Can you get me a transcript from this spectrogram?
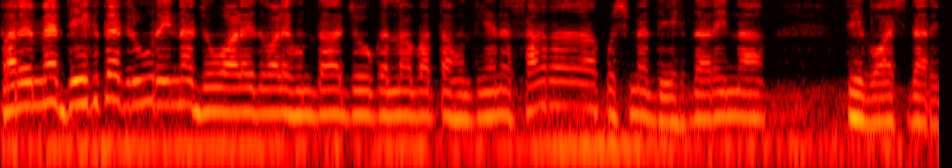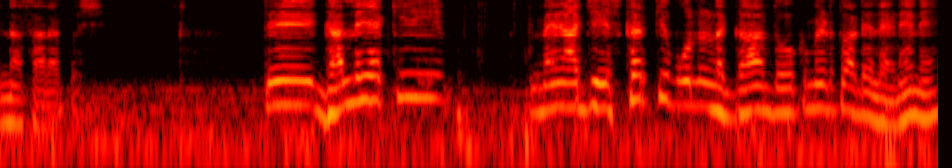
ਪਰ ਮੈਂ ਦੇਖਦਾ ਜ਼ਰੂਰ ਰਹਿਣਾ ਜੋ ਆਲੇ ਦੁਆਲੇ ਹੁੰਦਾ, ਜੋ ਗੱਲਾਂ ਬਾਤਾਂ ਹੁੰਦੀਆਂ ਨੇ, ਸਾਰਾ ਕੁਝ ਮੈਂ ਦੇਖਦਾ ਰਹਿਣਾ ਤੇ ਵਾਚਦਾ ਰਹਿਣਾ ਸਾਰਾ ਕੁਝ ਤੇ ਗੱਲ ਇਹ ਹੈ ਕਿ ਮੈਂ ਅੱਜ ਇਸ ਕਰਕੇ ਬੋਲਣ ਲੱਗਾ 2 ਮਿੰਟ ਤੁਹਾਡੇ ਲੈਣੇ ਨੇ।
